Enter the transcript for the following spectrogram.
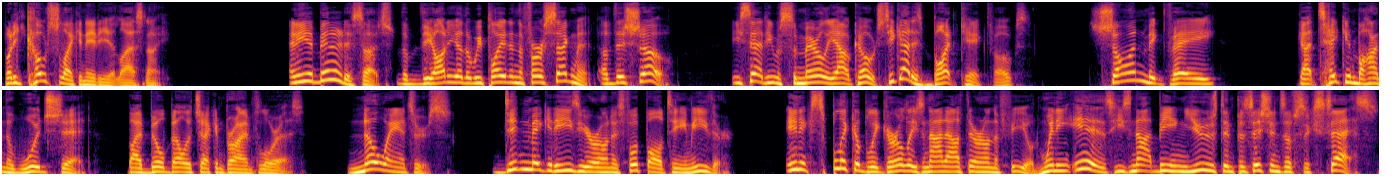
But he coached like an idiot last night. And he admitted as such. The, the audio that we played in the first segment of this show. He said he was summarily outcoached. He got his butt kicked, folks. Sean McVay got taken behind the woodshed by Bill Belichick and Brian Flores. No answers. Didn't make it easier on his football team either. Inexplicably, Gurley's not out there on the field. When he is, he's not being used in positions of success.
